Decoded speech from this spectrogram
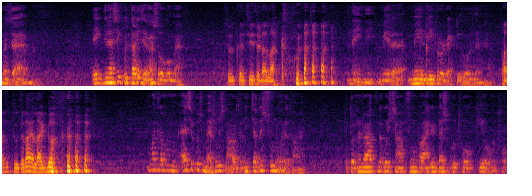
मज़ा आया। मैं एक दिन ऐसी कुत्ताड़ी जगह सो गो मैं। चूत का चीचड़ा लाख नहीं नहीं मेरा मेल रिप्रोडक्टिव ऑर्गन है हाँ तो चूतड़ा लाग गो मतलब ऐसे कुछ महसूस ना हो रहा था नीचा तो सुन हो रहा था मैं तो तूने रात में कोई सांप सूप आके डस गुथ हो किए हो तो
